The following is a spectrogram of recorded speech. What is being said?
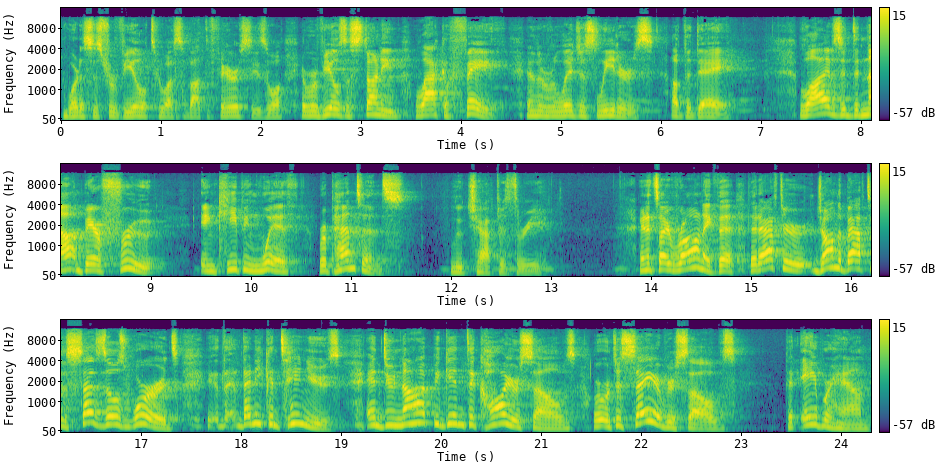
What does this reveal to us about the Pharisees? Well, it reveals a stunning lack of faith in the religious leaders of the day. Lives that did not bear fruit in keeping with repentance. Luke chapter 3. And it's ironic that, that after John the Baptist says those words, then he continues, and do not begin to call yourselves or to say of yourselves that Abraham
